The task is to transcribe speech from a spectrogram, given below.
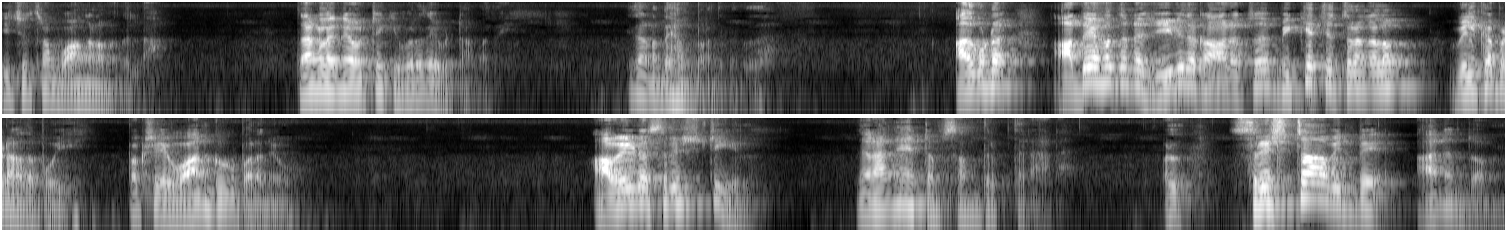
ഈ ചിത്രം വാങ്ങണമെന്നില്ല. താങ്കൾ എന്നെ ഒറ്റയ്ക്ക് വെറുതെ വിട്ടാൽ മതി. ഇതാണ് അദ്ദേഹം പറഞ്ഞിരുന്നത്. അതുകൊണ്ട് അദ്ദേഹത്തിന്റെ ജീവിതകാലത്ത് മിക്ക ചിത്രങ്ങളും വിൽക്കപ്പെടാതെ പോയി. പക്ഷേ വാൻഗോങ് പറഞ്ഞു അവയുടെ സൃഷ്ടിയിൽ ഞാൻ അങ്ങേയറ്റം സംതൃപ്തനാണ്. സൃഷ്ടാവിന്റെ ആനന്ദം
